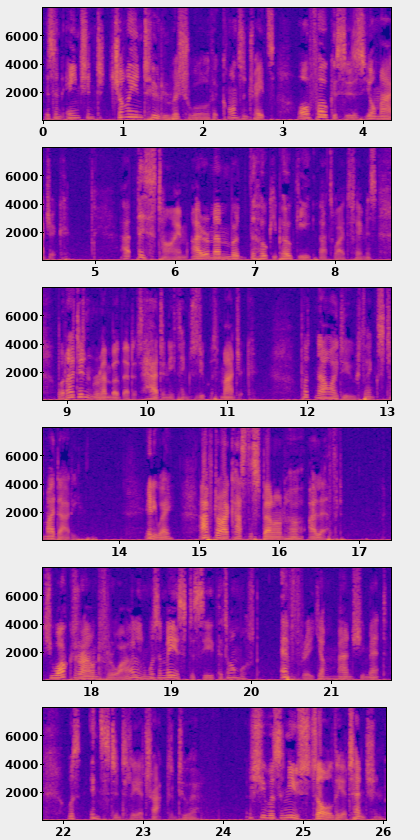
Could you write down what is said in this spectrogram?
is an ancient giant toodle ritual that concentrates or focuses your magic. At this time, I remembered the hokey pokey, that's why it's famous, but I didn't remember that it had anything to do with magic. But now I do, thanks to my daddy. Anyway, after I cast the spell on her, I left. She walked around for a while and was amazed to see that almost every young man she met was instantly attracted to her. She was used to all the attention,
